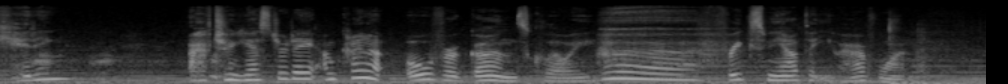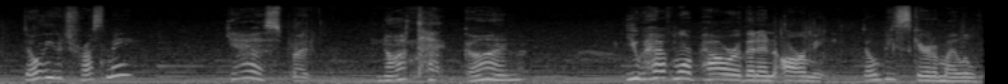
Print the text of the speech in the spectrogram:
Kidding? After yesterday, I'm kind of over guns, Chloe. Freaks me out that you have one. Don't you trust me? Yes, but not that gun. You have more power than an army. Don't be scared of my little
